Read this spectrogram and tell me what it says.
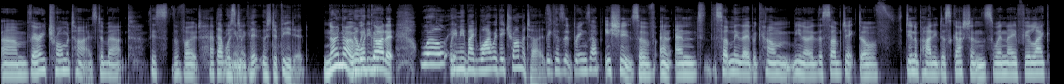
um, very traumatized about this the vote happening. That was de- the, it was defeated. No, no, no we got mean? it. Well, what do you mean by why were they traumatized? Because it brings up issues of and, and suddenly they become you know the subject of dinner party discussions when they feel like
